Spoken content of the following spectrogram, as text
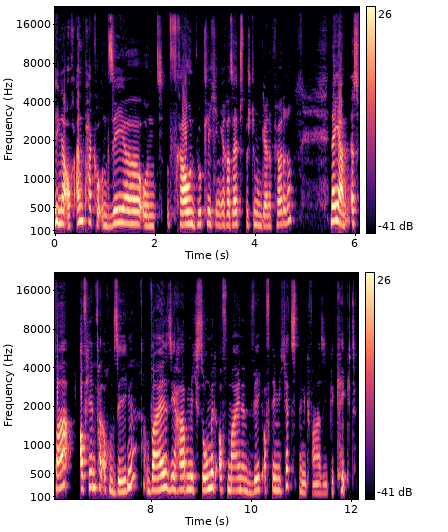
Dinge auch anpacke und sehe und Frauen wirklich in ihrer Selbstbestimmung gerne fördere. Naja, es war auf jeden Fall auch ein Segen, weil sie haben mich somit auf meinen Weg, auf dem ich jetzt bin, quasi gekickt.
